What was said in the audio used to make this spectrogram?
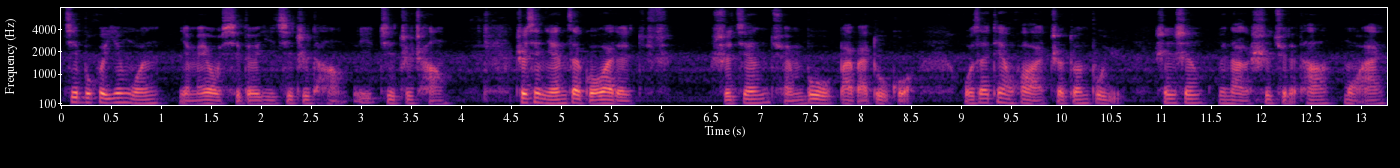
既不会英文，也没有习得一技之长。一技之长，这些年在国外的时时间全部白白度过。我在电话这端不语，深深为那个失去的他默哀。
